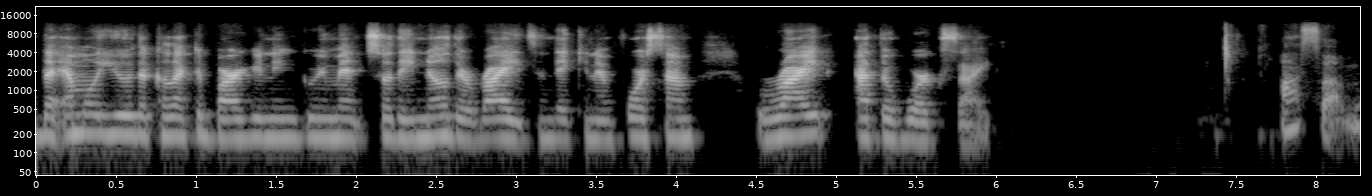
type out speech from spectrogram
the MOU, the collective bargaining agreement, so they know their rights and they can enforce them right at the work site. Awesome.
